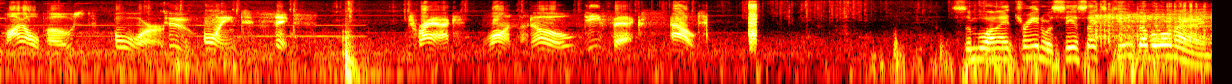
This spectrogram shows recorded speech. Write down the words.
Milepost 4.2.6. Track 1. No defects. Out. Symbol on that train was CSXQ 009.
